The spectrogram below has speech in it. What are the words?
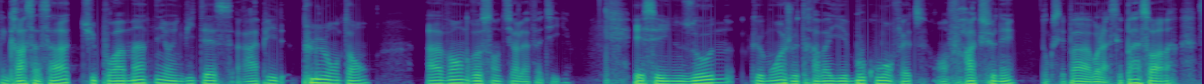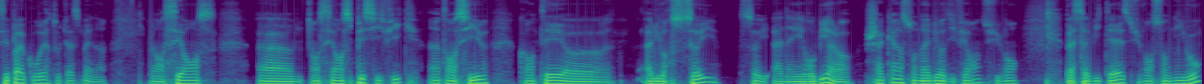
grâce à ça, tu pourras maintenir une vitesse rapide plus longtemps avant de ressentir la fatigue. Et c'est une zone que moi je travaillais beaucoup en fait, en fractionné. Donc c'est pas voilà, c'est pas c'est pas à courir toute la semaine, hein. mais en séance euh, en séance spécifique, intensive, quand tu es euh, allure seuil, seuil anaérobie. Alors chacun a son allure différente suivant bah, sa vitesse, suivant son niveau.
